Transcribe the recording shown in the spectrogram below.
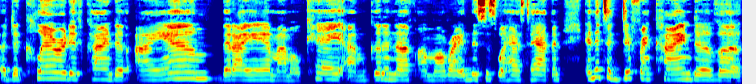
a declarative kind of I am that I am, I'm okay, I'm good enough, I'm all right. And this is what has to happen. And it's a different kind of uh,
